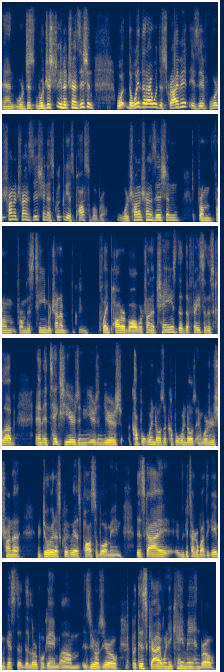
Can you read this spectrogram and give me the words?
and we're just we're just in a transition. What the way that i would describe it is if we're trying to transition as quickly as possible bro. We're trying to transition from from from this team. We're trying to play potter ball we're trying to change the, the face of this club and it takes years and years and years a couple windows a couple windows and we're just trying to do it as quickly as possible. I mean this guy we could talk about the game against the, the liverpool game um zero zero but this guy when he came in bro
